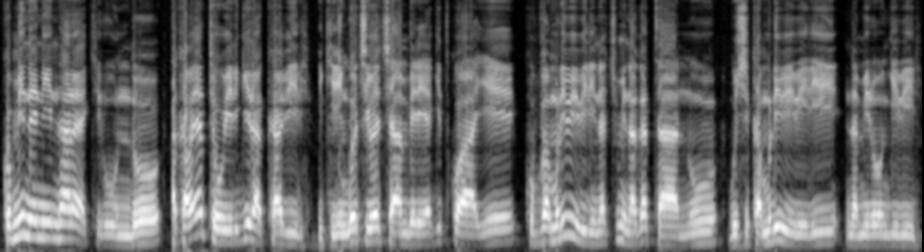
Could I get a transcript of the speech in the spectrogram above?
komine n'intara ya kirundo akaba yatowe irigira kabiri ikiringo kiwe cya mbere yagitwaye kuva muri bibiri na cumi na gatanu gushika muri bibiri na mirongo ibiri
